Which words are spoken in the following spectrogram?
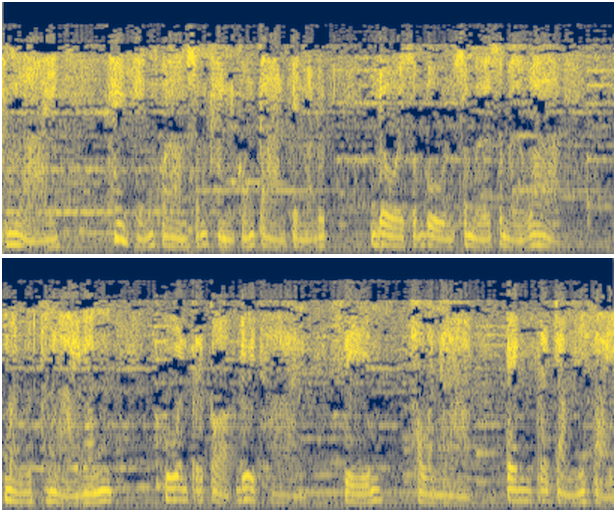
ทั้งหลาย ให้เห็นความสำคัญของการเป็นมนุษย์ โดยสมบูรณ์เสมอเสมอว่า มนุษย์ทั้งหลายนั้น ควรประกอบด้วยทาน ศีลภาวนา เป็นประจำนิสัย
